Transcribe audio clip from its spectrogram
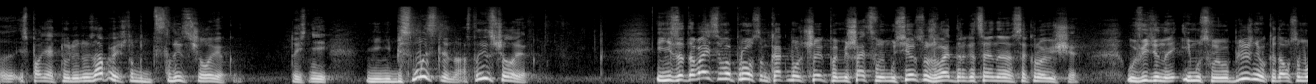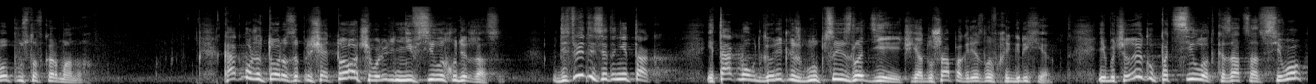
Э, исполнять ту или иную заповедь, чтобы становиться человеком. То есть не, не, не бессмысленно, а становиться человеком. И не задавайся вопросом, как может человек помешать своему сердцу желать драгоценное сокровище, увиденное им у своего ближнего, когда у самого пусто в карманах. Как может Тора запрещать то, от чего люди не в силах удержаться? В действительности это не так. И так могут говорить лишь глупцы и злодеи, чья душа погрезла в грехе. Ибо человеку под силу отказаться от всего,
